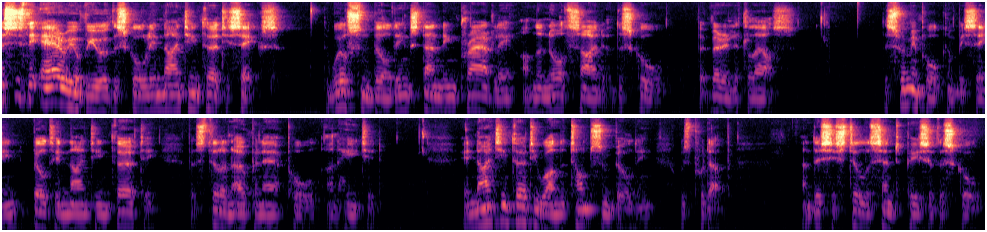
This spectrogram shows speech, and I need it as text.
This is the aerial view of the school in 1936. The Wilson building standing proudly on the north side of the school, but very little else. The swimming pool can be seen, built in 1930, but still an open air pool, unheated. In 1931 the Thompson building was put up and this is still the centrepiece of the school.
